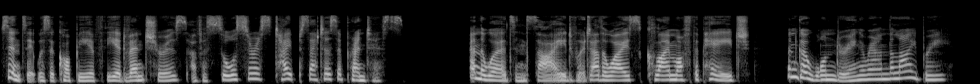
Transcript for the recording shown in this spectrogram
since it was a copy of The Adventurers of a Sorceress Typesetter's Apprentice, and the words inside would otherwise climb off the page and go wandering around the library.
